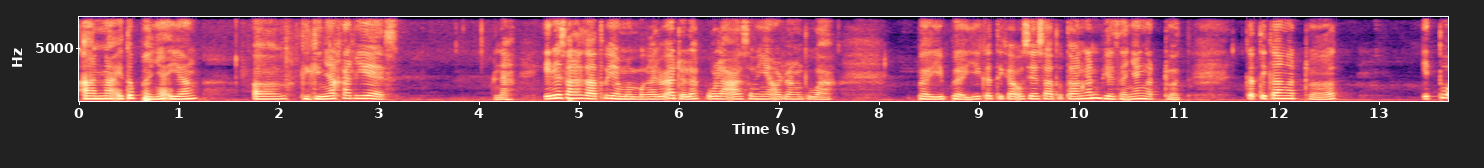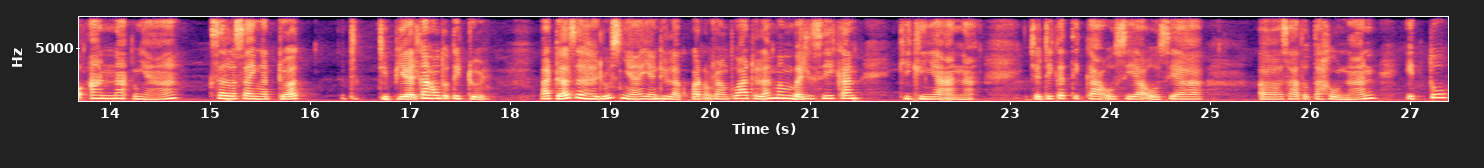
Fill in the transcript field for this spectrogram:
anak itu banyak yang uh, giginya karies? Nah ini salah satu yang mempengaruhi adalah pola asuhnya orang tua. Bayi-bayi ketika usia satu tahun kan biasanya ngedot. Ketika ngedot itu anaknya selesai ngedot dibiarkan untuk tidur. Padahal seharusnya yang dilakukan orang tua adalah membersihkan giginya anak. Jadi ketika usia-usia uh, satu tahunan itu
